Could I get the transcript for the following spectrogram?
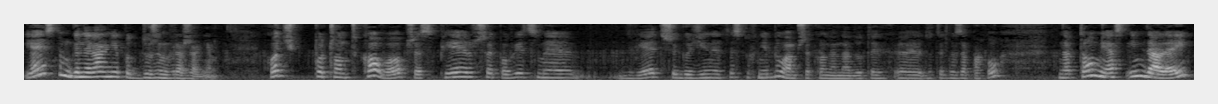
ja jestem generalnie pod dużym wrażeniem. Choć początkowo przez pierwsze powiedzmy 2-3 godziny testów nie byłam przekonana do, tych, yy, do tego zapachu. Natomiast im dalej,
